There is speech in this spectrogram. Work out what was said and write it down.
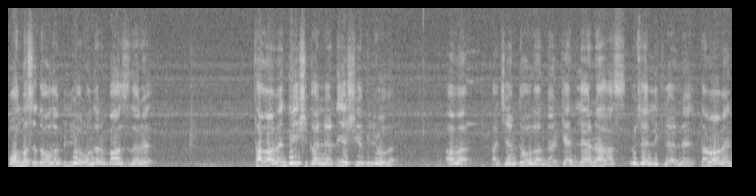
olmasa da olabiliyor. Onların bazıları tamamen değişik hallerde yaşayabiliyorlar. Ama Cem'de olanlar kendilerine has özelliklerle tamamen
